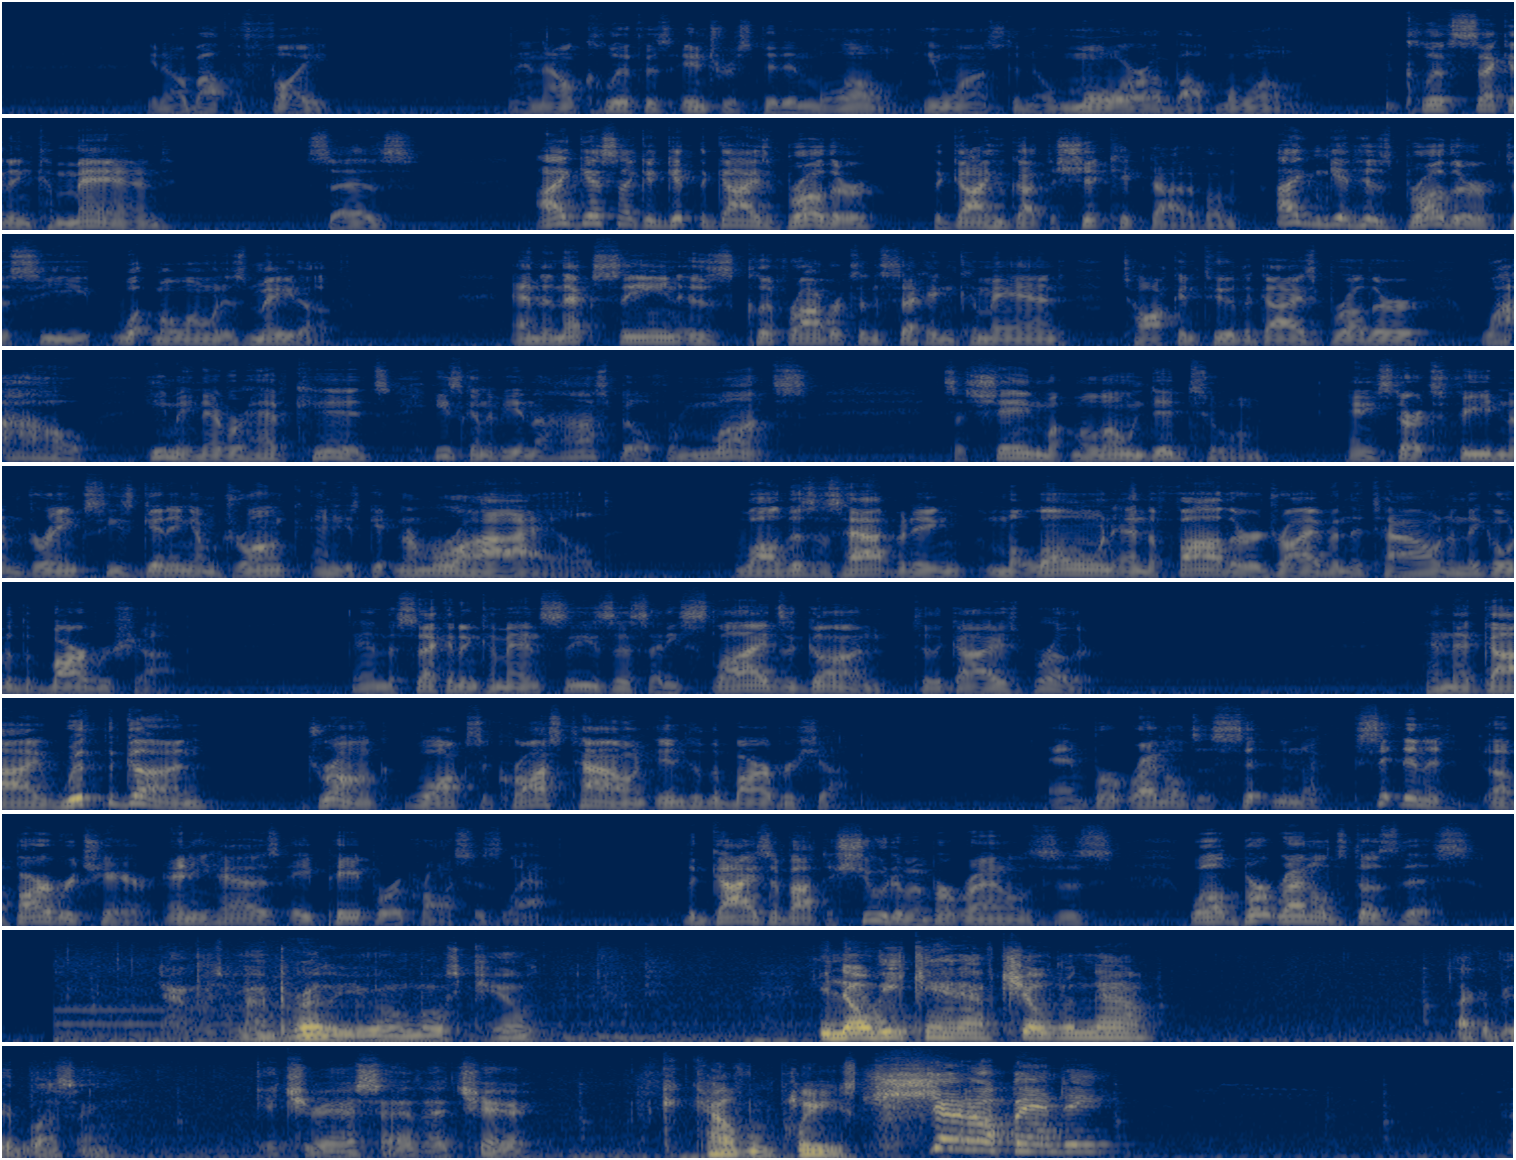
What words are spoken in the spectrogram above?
you know, about the fight. And now Cliff is interested in Malone. He wants to know more about Malone. Cliff's second in command says, I guess I could get the guy's brother, the guy who got the shit kicked out of him, I can get his brother to see what Malone is made of. And the next scene is Cliff Robertson's second command talking to the guy's brother. Wow, he may never have kids. He's going to be in the hospital for months. It's a shame what Malone did to him. And he starts feeding him drinks. He's getting him drunk and he's getting him riled. While this is happening, Malone and the father drive into town and they go to the barber shop. And the second in command sees this and he slides a gun to the guy's brother. And that guy with the gun, drunk, walks across town into the barber shop. And Burt Reynolds is sitting in a sitting in a, a barber chair and he has a paper across his lap. The guy's about to shoot him and Burt Reynolds is well, Burt Reynolds does this. That was my brother you almost killed. You know he can't have children now. That could be a blessing. Get your ass out of that chair. Calvin, please. Shut up, Andy!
